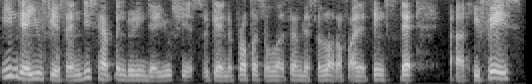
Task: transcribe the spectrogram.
in their youth years, and this happened during their youth years, okay, and the Prophet Sallallahu there's a lot of other things that uh, he faced.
